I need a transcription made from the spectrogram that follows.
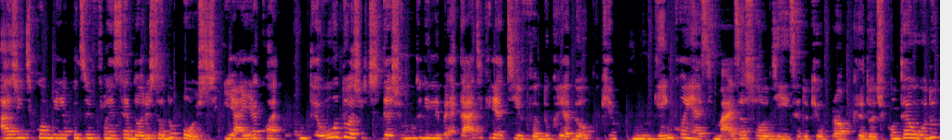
a gente combina com os influenciadores todo o post. E aí, o conteúdo a gente deixa muito de liberdade criativa do criador, porque ninguém conhece mais a sua audiência do que o próprio criador de conteúdo.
